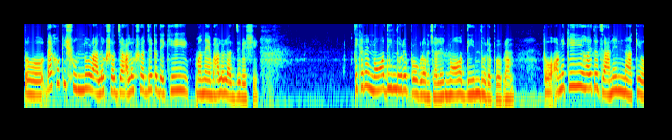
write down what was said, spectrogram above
তো দেখো কি সুন্দর আলোকসজ্জা। আলোকসজ্জাটা দেখেই মানে ভালো লাগছে বেশি। এখানে ন দিন ধরে প্রোগ্রাম চলে, ন দিন ধরে প্রোগ্রাম তো অনেকেই হয়তো জানেন না কেউ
